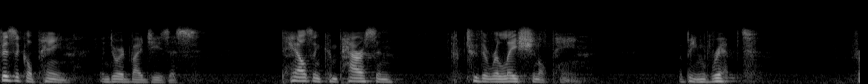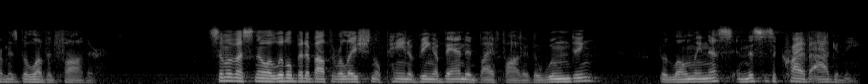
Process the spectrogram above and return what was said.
physical pain endured by Jesus pales in comparison to the relational pain of being ripped from his beloved Father. Some of us know a little bit about the relational pain of being abandoned by a father, the wounding, the loneliness, and this is a cry of agony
